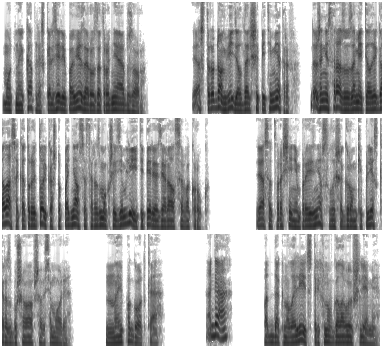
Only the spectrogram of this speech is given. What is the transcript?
Мутные капли скользили по визору, затрудняя обзор. Я с трудом видел дальше пяти метров, даже не сразу заметил Леголаса, который только что поднялся с размокшей земли и теперь озирался вокруг. Я с отвращением произнес, слыша громкий плеск разбушевавшегося моря. Ну и погодка. «Ага. — поддакнула Лейд, стряхнув головой в шлеме.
